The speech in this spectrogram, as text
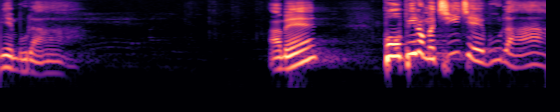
မြင်ဘူးလားအာမင်ပို့ပြီးတော့မကြီးကျယ်ဘူးလား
